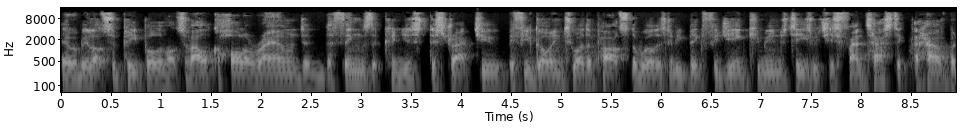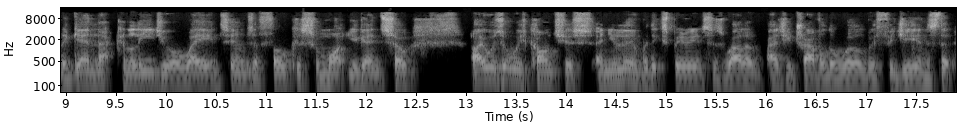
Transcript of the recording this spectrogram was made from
there would be lots of people and lots of alcohol around and the things that can just distract you. If you're going to other parts of the world, there's going to be big Fijian communities, which is fantastic to have. But again, that can lead you away in terms of focus from what you're getting. So I was always conscious, and you learn with experience as well of, as you travel the world with Fijians that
